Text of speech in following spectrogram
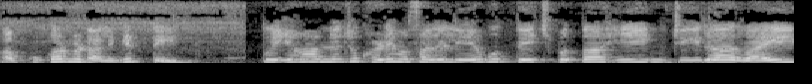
अब कुकर में डालेंगे तेल। तो यहाँ हमने जो खड़े मसाले लिए हैं, वो तेज पत्ता हींग, जीरा, राई,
